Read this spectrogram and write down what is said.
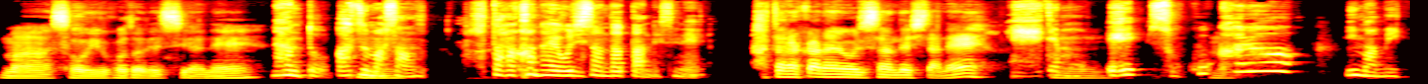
まあ、そういうことですよね。なんと、東さん、うん、働かないおじさんだったんですね。働かないおじさんでしたね。えーでも、うんえ、そこから、今めっ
